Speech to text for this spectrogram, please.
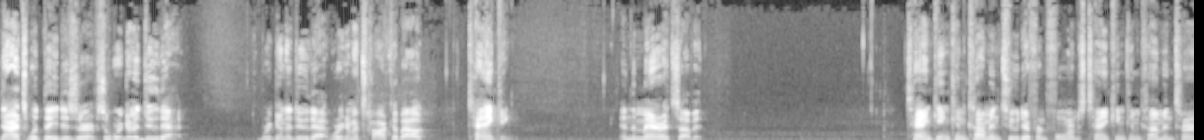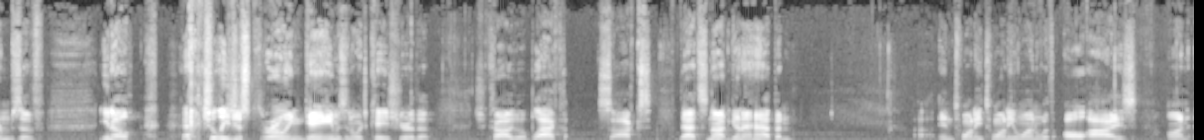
That's what they deserve. So we're going to do that. We're going to do that. We're going to talk about tanking and the merits of it. Tanking can come in two different forms. Tanking can come in terms of, you know, actually just throwing games, in which case you're the Chicago Black Sox. That's not going to happen uh, in 2021 with all eyes on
